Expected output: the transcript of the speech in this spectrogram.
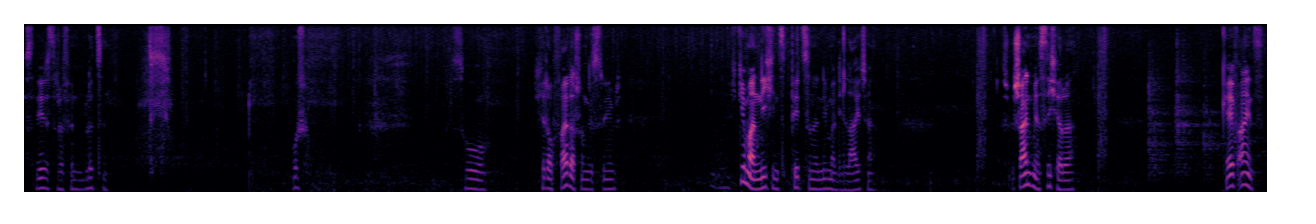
was redest du da für einen Blödsinn? So. Ich hätte auch Freitag schon gestreamt. Ich gehe mal nicht ins Pit, sondern nehme mal die Leiter. Scheint mir sicherer. Cave 1.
